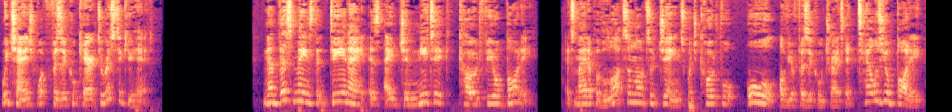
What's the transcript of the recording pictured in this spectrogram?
we changed what physical characteristic you had. Now, this means that DNA is a genetic code for your body. It's made up of lots and lots of genes which code for all of your physical traits. It tells your body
